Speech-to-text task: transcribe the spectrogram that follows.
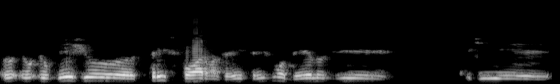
Eu, eu, eu, vejo três formas aí, três modelos de, de,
